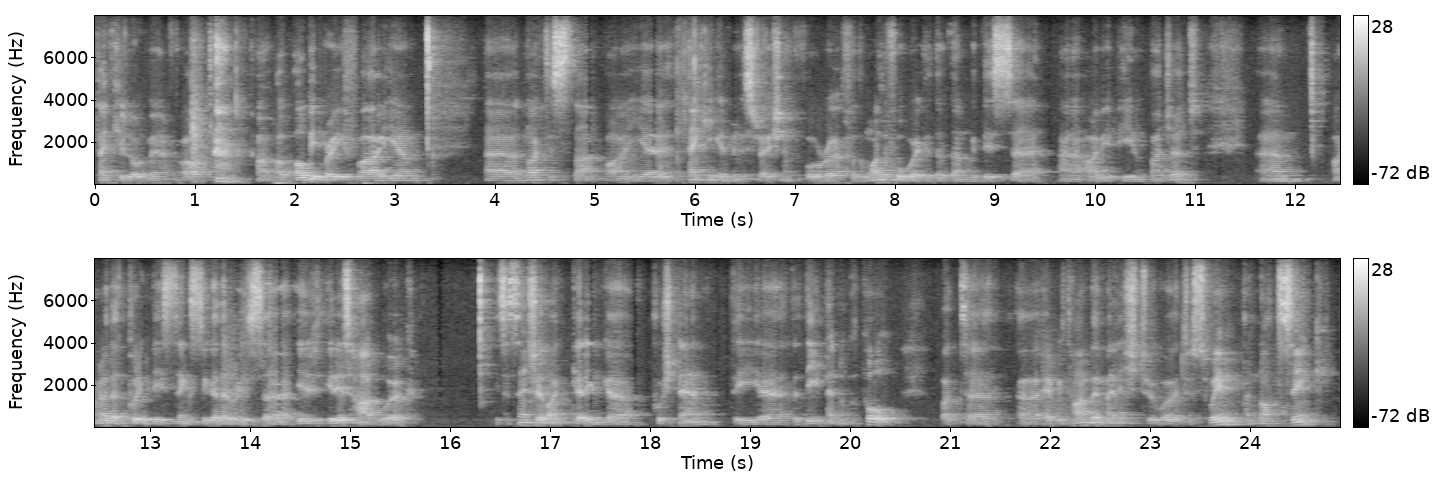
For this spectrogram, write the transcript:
Thank you, Lord Mayor. I'll, I'll, I'll be brief. I um, uh, I'd like to start by uh, thanking administration for uh, for the wonderful work that they've done with this uh, uh, IBP and budget. Um, I know that putting these things together is uh, it, it is hard work. It's essentially like getting pushed down the the deep end of the pool, but every time they manage to to swim and not sink.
